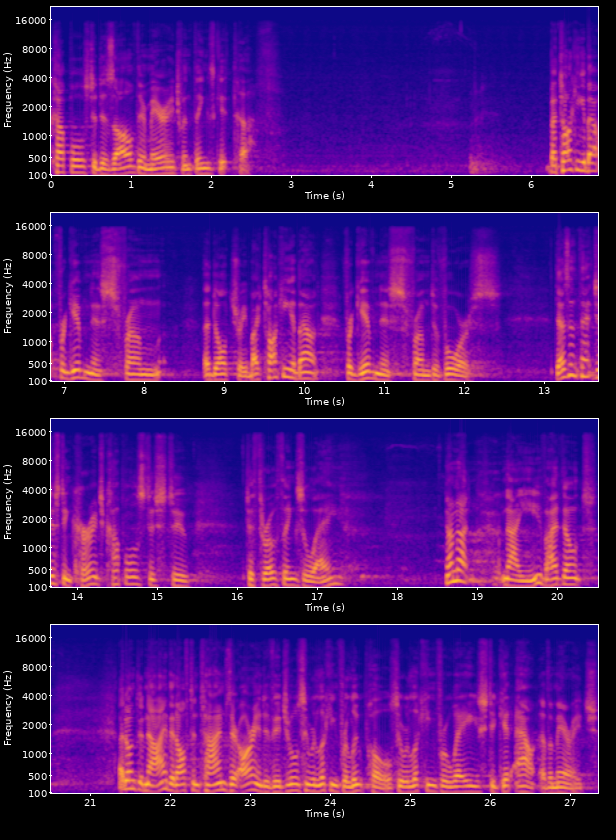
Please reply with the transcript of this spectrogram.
couples to dissolve their marriage when things get tough. By talking about forgiveness from adultery, by talking about forgiveness from divorce, doesn't that just encourage couples just to, to throw things away? Now, I'm not naive. I don't, I don't deny that oftentimes there are individuals who are looking for loopholes, who are looking for ways to get out of a marriage,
